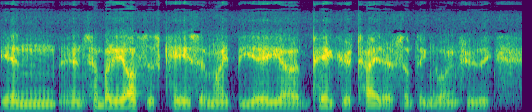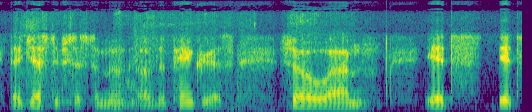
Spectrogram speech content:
in in somebody else's case, it might be a uh, pancreatitis, something going through the digestive system of, of the pancreas. So um, it's it's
